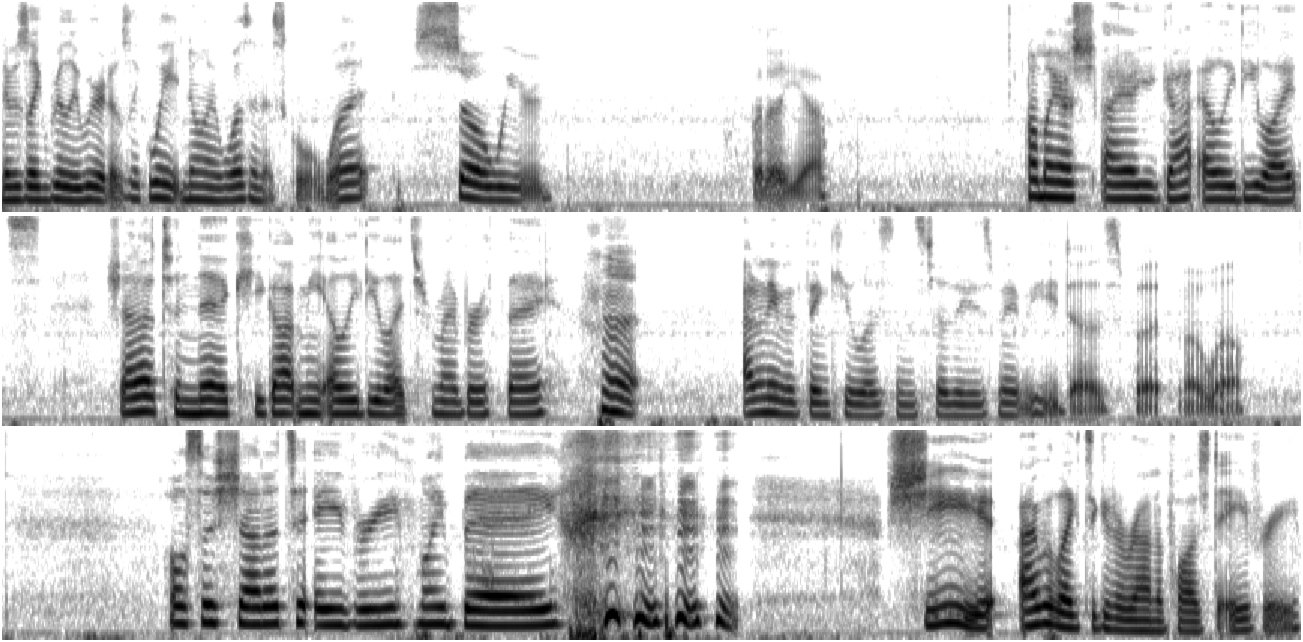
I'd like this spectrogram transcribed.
and it was like really weird. I was like, wait, no, I wasn't at school. What? So weird. But uh, yeah. Oh my gosh, I got LED lights. Shout out to Nick. He got me LED lights for my birthday. I don't even think he listens to these. Maybe he does, but oh well. Also, shout out to Avery, my bae. She, I would like to give a round of applause to Avery.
